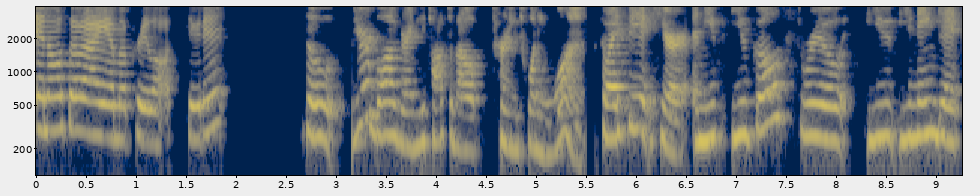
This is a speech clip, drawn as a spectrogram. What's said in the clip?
And also I am a pre-law student. So you're a blogger and you talked about turning 21. So I see it here and you you go through you you named it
